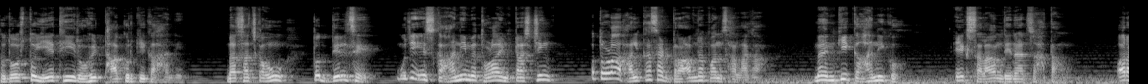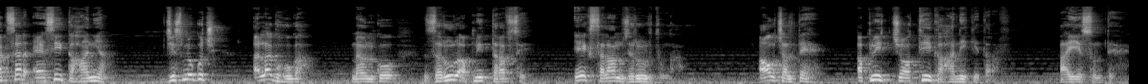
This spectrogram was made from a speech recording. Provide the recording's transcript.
तो दोस्तों, ये थी रोहित ठाकुर की कहानी। मैं सच कहूँ तो दिल से मुझे इस कहानी में थोड़ा इंटरेस्टिंग और थोड़ा हल्का सा ड्रावनापन सा लगा। मैं इनकी कहानी को एक सलाम देना चाहता हूँ। और अक्सर ऐसी कहानियाँ, जिसमें कुछ अलग होगा मैं उनको ज़रूर अपनी तरफ़ से एक सलाम ज़रूर दूँगा। आओ चलते हैं, अपनी चौथी कहानी की तरफ़। आइए सुनते हैं।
